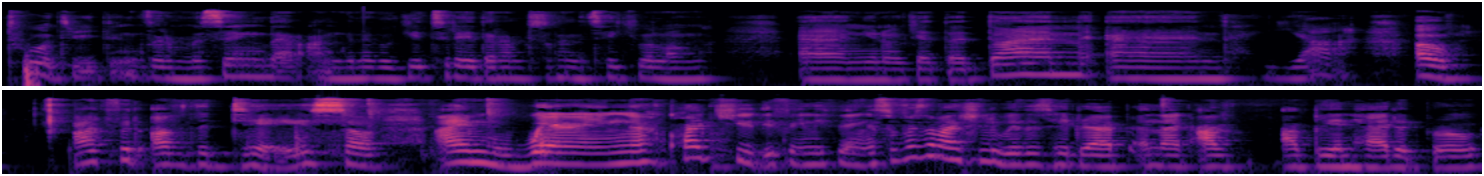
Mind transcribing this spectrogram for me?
two or three things that are missing that I'm gonna go get today that I'm just gonna take you along and you know get that done. And yeah. Oh outfit of the day. So i'm wearing quite cute if anything. The first time i actually wear this head wrap and like i've i've been had it bro.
